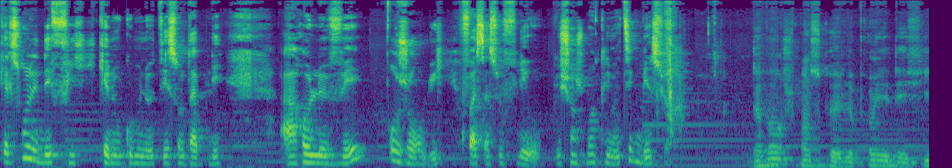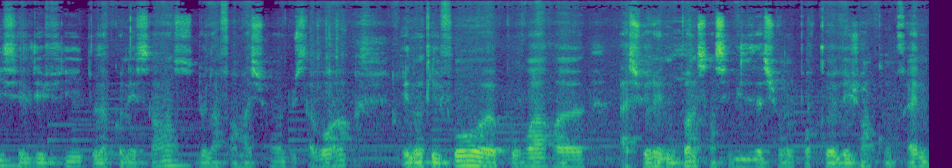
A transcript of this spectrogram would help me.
quels sont les défis que nos communautés sont appelées à relever aujourd'hui face à ce fléau, le changement climatique bien sûr? D'abord, je pense que le premier défi, c'est le défi de la connaissance, de l'information, du savoir. Et donc, il faut euh, pouvoir euh, assurer une bonne sensibilisation pour que les gens comprennent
